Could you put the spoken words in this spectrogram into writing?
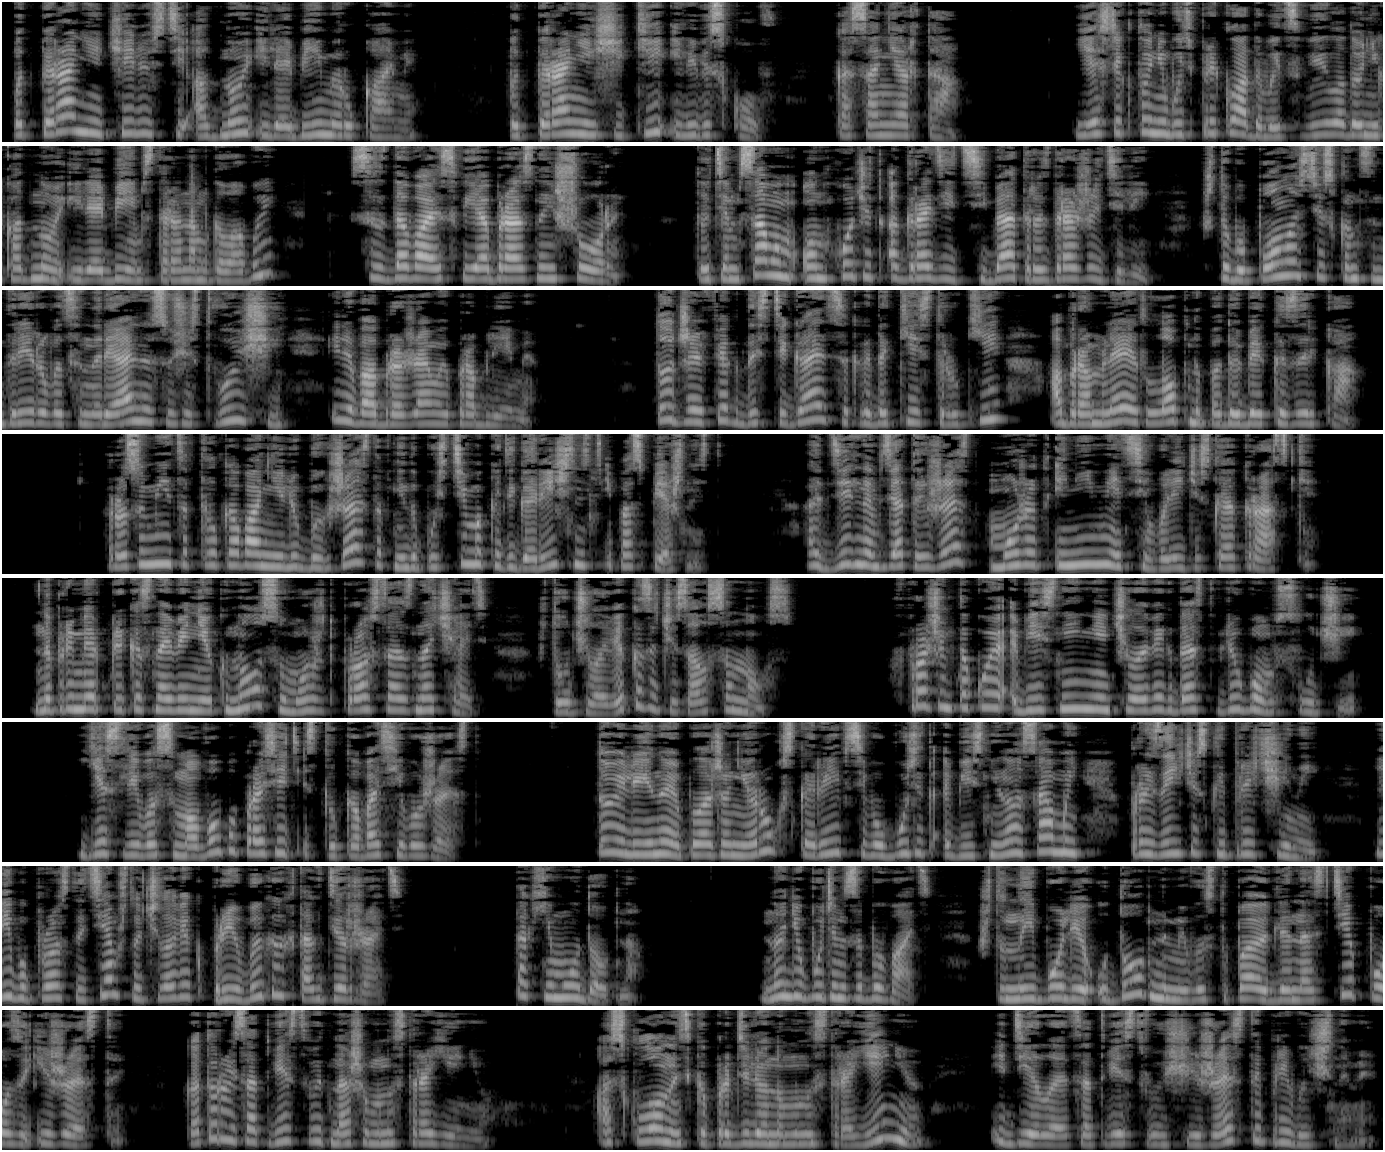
Подпирание челюсти одной или обеими руками, подпирание щеки или висков, касание рта. Если кто-нибудь прикладывает свои ладони к одной или обеим сторонам головы, создавая своеобразные шоры, то тем самым он хочет оградить себя от раздражителей – чтобы полностью сконцентрироваться на реально существующей или воображаемой проблеме. Тот же эффект достигается, когда кисть руки обрамляет лоб наподобие козырька. Разумеется, в толковании любых жестов недопустима категоричность и поспешность. Отдельно взятый жест может и не иметь символической окраски. Например, прикосновение к носу может просто означать, что у человека зачесался нос. Впрочем, такое объяснение человек даст в любом случае, если его самого попросить истолковать его жест. То или иное положение рук, скорее всего, будет объяснено самой прозаической причиной, либо просто тем, что человек привык их так держать. Так ему удобно. Но не будем забывать, что наиболее удобными выступают для нас те позы и жесты, которые соответствуют нашему настроению. А склонность к определенному настроению и делает соответствующие жесты привычными.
